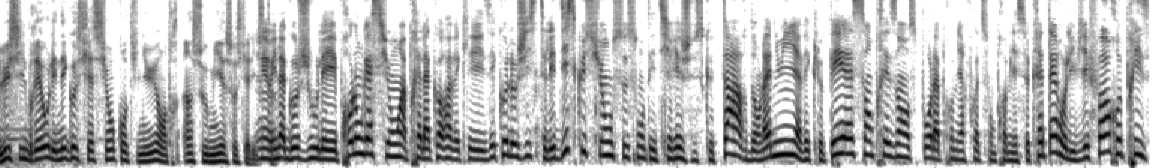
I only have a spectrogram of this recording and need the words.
Lucille Bréau, les négociations continuent entre insoumis et socialistes. oui, la gauche joue les prolongations après l'accord avec les écologistes. Les discussions se sont étirées jusque tard dans la nuit avec le PS en présence pour la première fois de son premier secrétaire, Olivier Faure. Reprise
